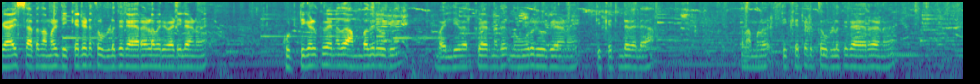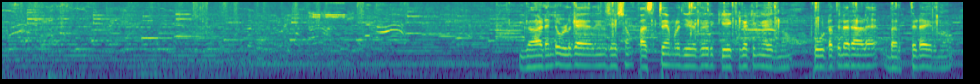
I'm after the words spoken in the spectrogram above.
guys അപ്പം നമ്മൾ ടിക്കറ്റ് എടുത്ത് ഉള്ളിലേക്ക് കയറാനുള്ള പരിപാടിയിലാണ്. കുട്ടികൾക്ക് വരുന്നത് അമ്പത് രൂപയും വലിയവർക്ക് വരുന്നത് നൂറ് രൂപയാണ് ടിക്കറ്റിന്റെ വില. അപ്പം നമ്മൾ ടിക്കറ്റ് എടുത്ത് ഉള്ളിലേക്ക് കയറുകയാണ്. ഗാർഡന്റെ ഉള്ളിൽ കയറിയതിന് ശേഷം ഫസ്റ്റ് നമ്മൾ ചെയ്തത് ഒരു കേക്ക് കട്ടിംഗ് ആയിരുന്നു. കൂട്ടത്തിലൊരാളെ ബർത്ത്ഡേ ആയിരുന്നു.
